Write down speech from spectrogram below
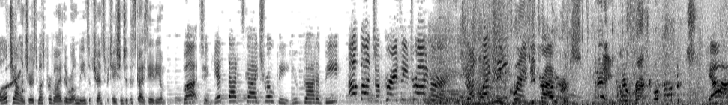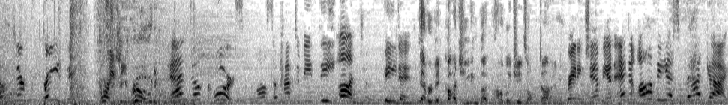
All challengers must provide their own means of transportation to the Sky Stadium. But to get that Sky Trophy, you've got to beat a bunch of crazy drivers. Just, like, these crazy drivers. Hey, they're crashing on purpose. Yeah, they're crazy. Crazy rude. And of course, you'll also have to beat the undefeated. Never been caught cheating, but probably cheats all the time. Reigning champion and obvious bad guy.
